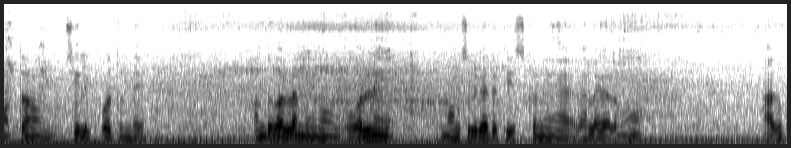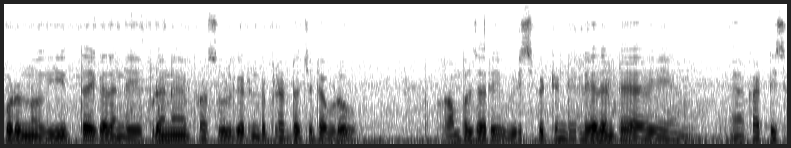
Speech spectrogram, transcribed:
మొత్తం చీలికిపోతుంది. అందువల్ల మేము ఓన్లీ అయితే తీసుకుని వెళ్ళగలము. అవి కూడా ఈదుతాయి కదండి. ఎప్పుడైనా పశువులకి ఏంటంటే బ్లడ్ వచ్చేటప్పుడు కంపల్సరీ విడిచిపెట్టండి. లేదంటే అవి కట్టేసి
